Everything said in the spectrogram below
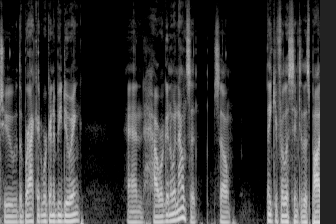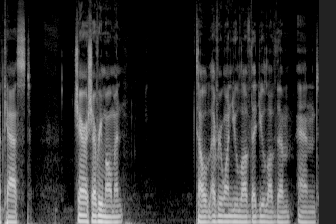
to the bracket we're going to be doing and how we're going to announce it. So, thank you for listening to this podcast. Cherish every moment. Tell everyone you love that you love them. And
